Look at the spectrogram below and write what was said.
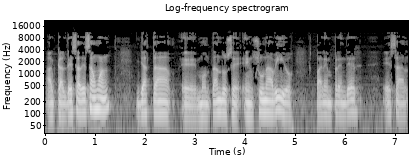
alcaldesa de San Juan ya está eh, montándose en su navío para emprender esa,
